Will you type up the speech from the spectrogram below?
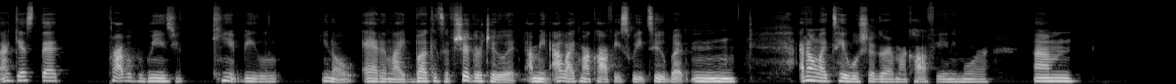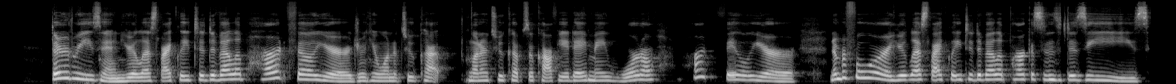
I guess that probably means you can't be, you know, adding like buckets of sugar to it. I mean, I like my coffee sweet too, but mm, I don't like table sugar in my coffee anymore. Um, third reason, you're less likely to develop heart failure. Drinking one or two cup one or two cups of coffee a day may ward off heart failure. Number four, you're less likely to develop Parkinson's disease.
